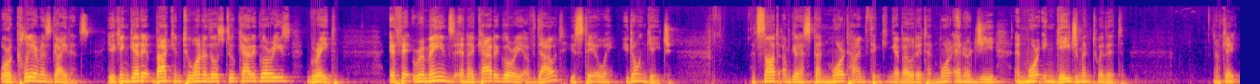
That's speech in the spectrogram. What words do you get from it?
or clear misguidance. You can get it back into one of those two categories, great. If it remains in a category of doubt, you stay away. You don't engage. It's not, I'm going to spend more time thinking about it and more energy and more engagement with it. Okay?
